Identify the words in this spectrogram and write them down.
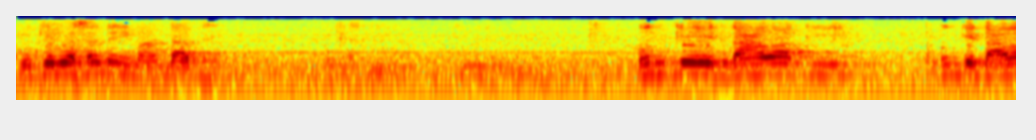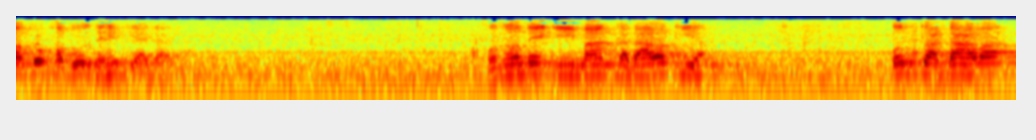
کیونکہ وہ اصل میں ایماندار ہیں ان کے دعوی کی ان کے دعوی کو قبول نہیں کیا جاتا انہوں نے ایمان کا دعوی کیا۔ ان کا دعوی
